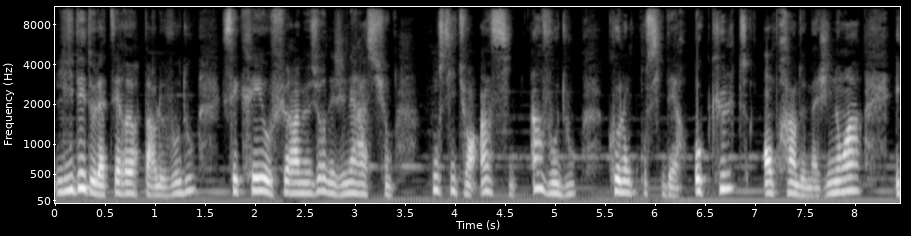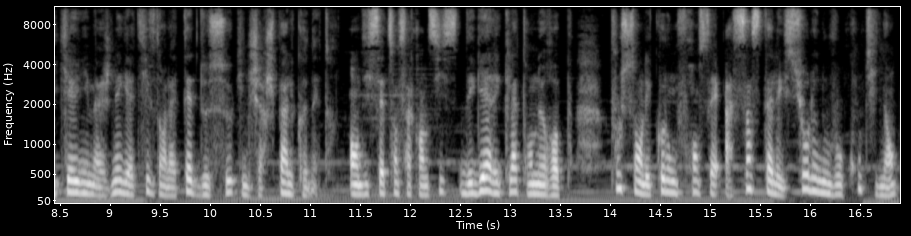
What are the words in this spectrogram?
L'idée de la terreur par le vaudou s'est créée au fur et à mesure des générations, constituant ainsi un vaudou que l'on considère occulte, empreint de magie noire et qui a une image négative dans la tête de ceux qui ne cherchent pas à le connaître. En 1756, des guerres éclatent en Europe, poussant les colons français à s'installer sur le nouveau continent,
